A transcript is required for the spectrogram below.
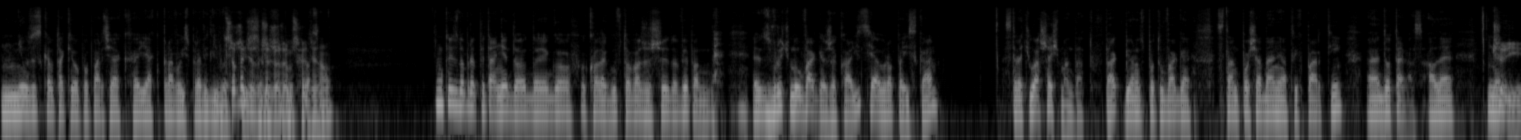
nie uzyskał takiego poparcia jak, jak Prawo i Sprawiedliwość. Co będzie z Grzegorzem 45%. Schedyną? No to jest dobre pytanie do, do jego kolegów, towarzyszy. No wie pan, zwróćmy uwagę, że koalicja europejska straciła sześć mandatów, tak? Biorąc pod uwagę stan posiadania tych partii e, do teraz, ale Czyli,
